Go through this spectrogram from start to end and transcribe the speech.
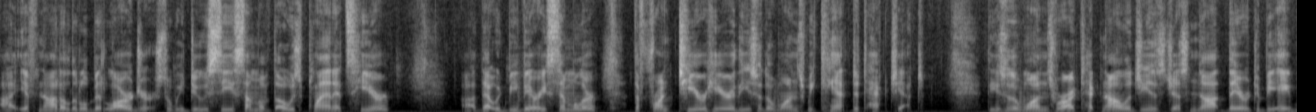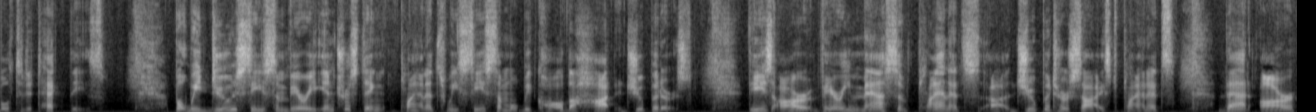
uh, if not a little bit larger. So we do see some of those planets here uh, that would be very similar. The frontier here, these are the ones we can't detect yet. These are the ones where our technology is just not there to be able to detect these. But we do see some very interesting planets. We see some what we call the hot Jupiters. These are very massive planets, uh, Jupiter sized planets that are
